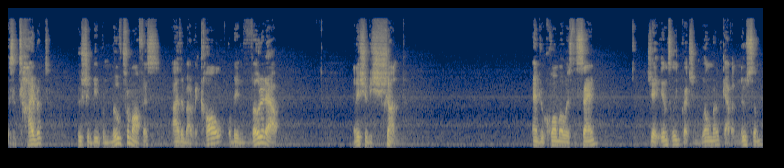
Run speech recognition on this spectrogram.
is a tyrant who should be removed from office either by recall or being voted out, and he should be shunned. Andrew Cuomo is the same. Jay Inslee, Gretchen Whitmer, Gavin Newsom,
